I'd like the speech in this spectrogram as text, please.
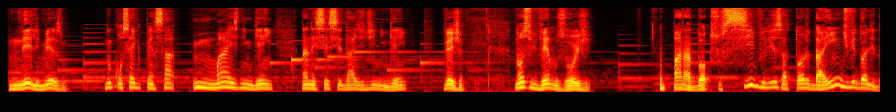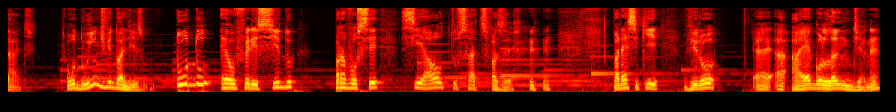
nele mesmo? Não consegue pensar em mais ninguém, na necessidade de ninguém? Veja, nós vivemos hoje o paradoxo civilizatório da individualidade ou do individualismo. Tudo é oferecido para você se autossatisfazer. Parece que virou é, a, a Egolândia, né?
